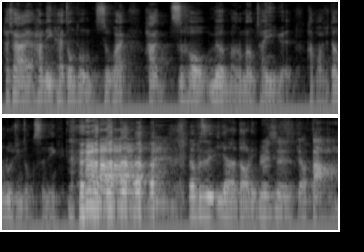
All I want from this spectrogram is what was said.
他下来，他离开总统之外，他之后没有马上当参议员，他跑去当陆军总司令，那不是一样的道理吗？瑞士比较大，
